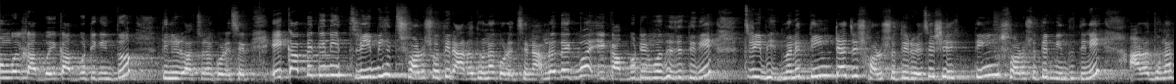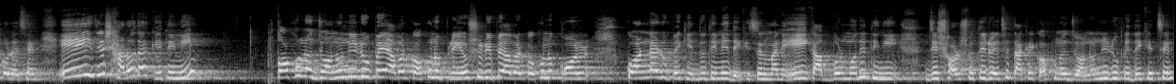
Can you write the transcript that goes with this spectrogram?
মঙ্গল কাব্য, এই কাব্যটি কিন্তু তিনি রচনা করেছেন। এই কাব্যে তিনি ত্রিবিধ সরস্বতীর আরাধনা করেছেন। আমরা দেখব এই কাব্যটির মধ্যে যে তিনি ত্রিবিধ মানে তিনটা যে সরস্বতী রয়েছে, সেই তিন সরস্বতীর কিন্তু তিনি আরাধনা করেছেন। এই যে সারদাকে তিনি কখনো জননী রূপে আবার কখনো প্রেয়সী রূপে আবার কখনো কন্যা রূপে কিন্তু তিনি দেখেছেন। মানে এই কাব্যর মধ্যে তিনি যে সরস্বতী রয়েছে তাকে কখনো জননী রূপে দেখেছেন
